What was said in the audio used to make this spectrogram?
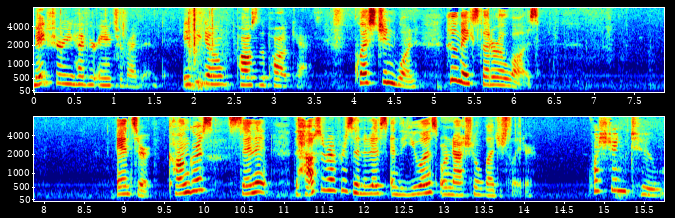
Make sure you have your answer by then. If you don't, pause the podcast. Question 1 Who makes federal laws? Answer Congress, Senate, the House of Representatives, and the U.S. or national legislator. Question 2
